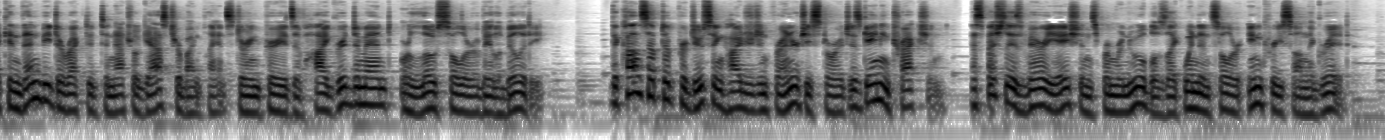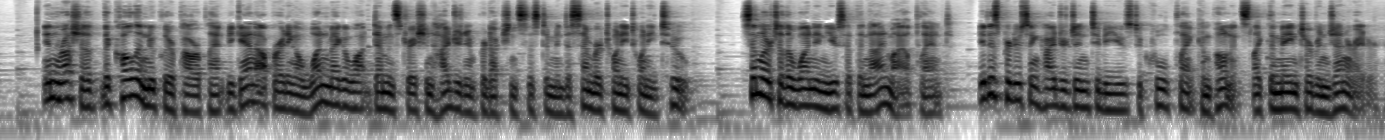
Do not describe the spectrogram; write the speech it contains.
that can then be directed to natural gas turbine plants during periods of high grid demand or low solar availability. The concept of producing hydrogen for energy storage is gaining traction, especially as variations from renewables like wind and solar increase on the grid. In Russia, the Kola nuclear power plant began operating a 1 megawatt demonstration hydrogen production system in December 2022. Similar to the one in use at the Nine Mile plant, it is producing hydrogen to be used to cool plant components like the main turbine generator.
